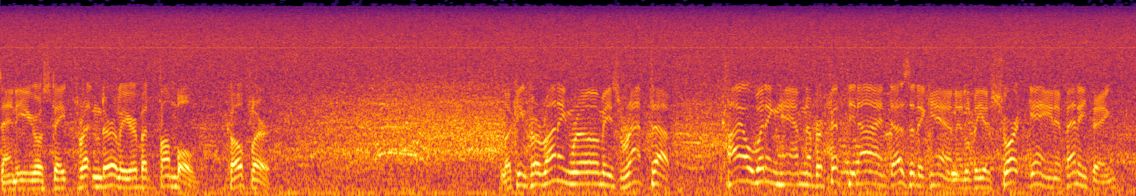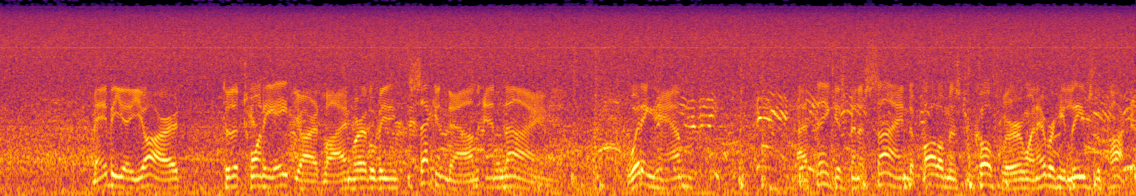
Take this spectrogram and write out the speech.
San Diego State threatened earlier but fumbled. Kofler looking for running room. He's wrapped up. Kyle Whittingham, number 59, does it again. It'll be a short gain, if anything. Maybe a yard to the 28-yard line where it'll be second down and nine. Whittingham I think, has been assigned to follow Mr. Kofler whenever he leaves the pocket.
